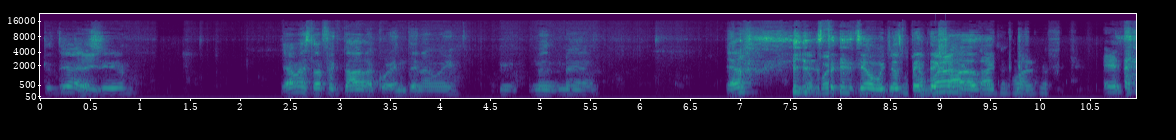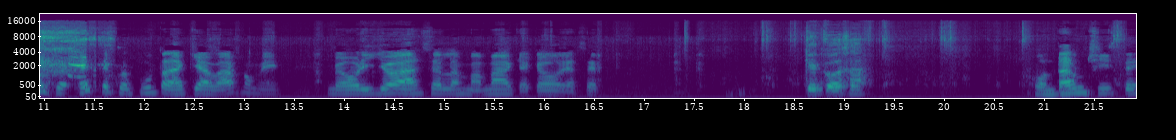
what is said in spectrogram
¿Qué te iba a decir? Ya me está afectando la cuarentena, güey. Me, me... Ya no... ya puede- estoy diciendo muchas pendejadas, güey. Este, este puta de aquí abajo me, me orilló a hacer la mamá que acabo de hacer. ¿Qué cosa? Contar un chiste.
